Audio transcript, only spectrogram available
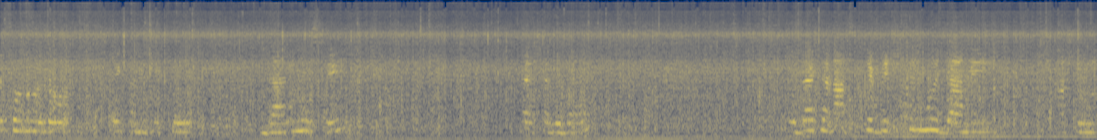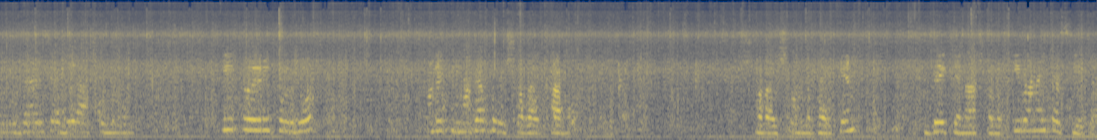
এখন হলো এখান থেকে ডাল নিচ্ছি দেখেন, আজকে বৃষ্টির মধ্যে আমি আসলে ডালটা দিয়ে আসলে কি তৈরি করব? অনেক মজা করে সবাই খাব। সবাই সঙ্গে থাকেন, দেখেন আসলে কি বানাইতেছি এটা।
